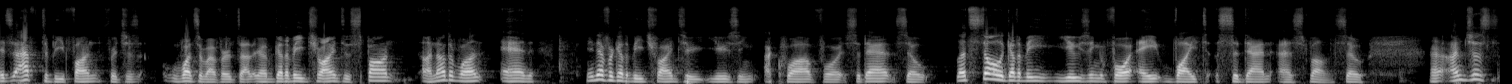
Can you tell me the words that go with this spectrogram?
it's have to be fun for just whatsoever that I'm gonna be trying to spawn another one and you're never gonna be trying to using a quad for sedan so let's still gonna be using for a white sedan as well. So uh, I'm just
